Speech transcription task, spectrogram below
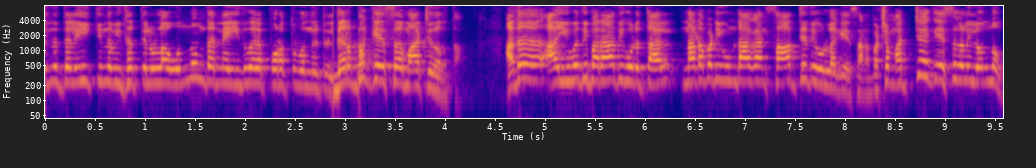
എന്ന് തെളിയിക്കുന്ന വിധത്തിലുള്ള ഒന്നും തന്നെ ഇതുവരെ പുറത്തു വന്നിട്ടില്ല. ഗർഭക്കേസ് മാറ്റി നിർത്താം. അത് ആ യുവതി പരാതി കൊടുത്താൽ നടപടി ഉണ്ടാകാൻ സാധ്യതയുള്ള കേസാണ്. പക്ഷെ മറ്റ് കേസുകളിലൊന്നും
